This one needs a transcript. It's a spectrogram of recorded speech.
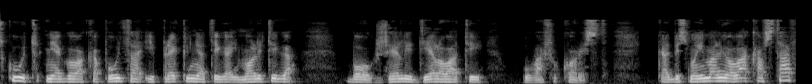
skut njegova kaputa i preklinjati ga i moliti ga. Bog želi djelovati u vašu korist. Kad bismo imali ovakav stav,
